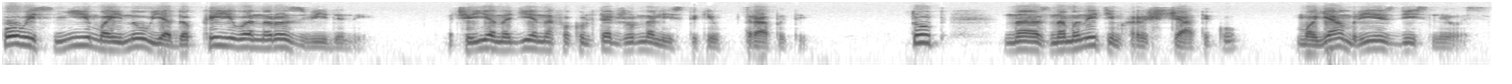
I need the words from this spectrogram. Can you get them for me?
по весні майнув я до Києва на розвідини, чи є надія на факультет журналістики трапити. Тут, на знаменитім хрещатику, моя мрія здійснилась.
